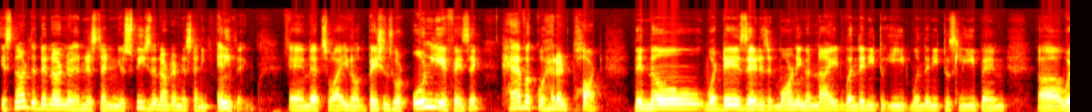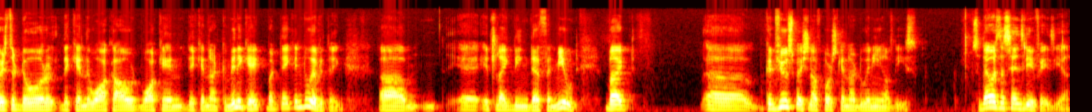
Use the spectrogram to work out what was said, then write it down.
It's not that they're not understanding your speech; they're not understanding anything, and that's why you know the patients who are only aphasic have a coherent thought. They know what day is it? Is it morning or night? When they need to eat? When they need to sleep? And uh, where's the door? They can walk out, walk in. They cannot communicate, but they can do everything um, eh, it's like being deaf and mute. But uh, confused patient, of course, cannot do any of these. So that was the sensory aphasia.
